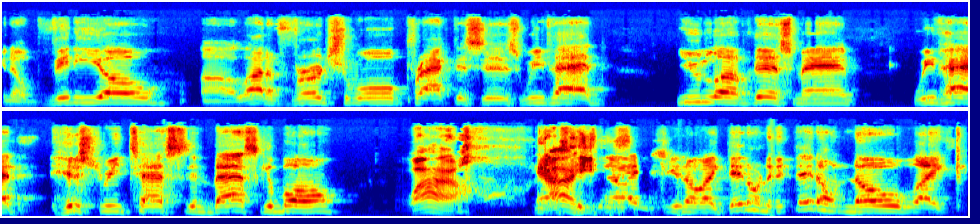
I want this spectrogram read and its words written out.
you know, video, uh, a lot of virtual practices. We've had, you love this, man. We've had history tests in basketball. Wow nice. guys, you know, like they don't they don't know like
